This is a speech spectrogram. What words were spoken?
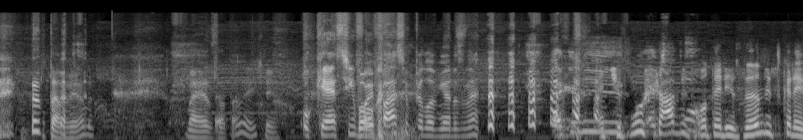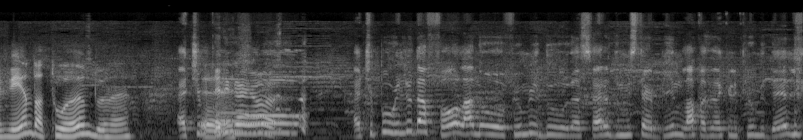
tá vendo? Mas exatamente. é. O casting Bom. foi fácil, pelo menos, né? É, aquele, É tipo o é Chaves tipo- roteirizando, escrevendo, atuando, né? É tipo Ele ganhou. É tipo o William Dafoe lá no filme do, das férias do Mr. Bean, lá fazendo aquele filme dele.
